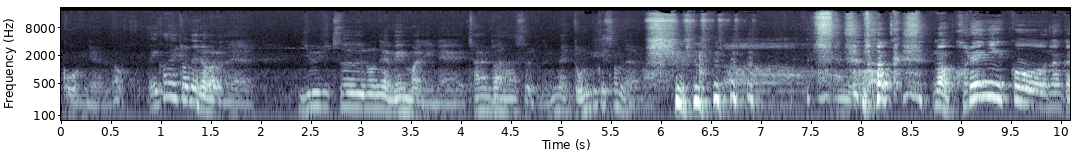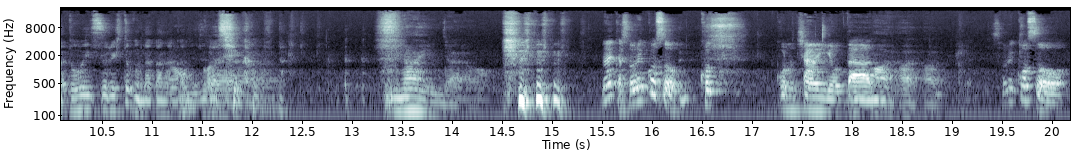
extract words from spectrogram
構多いんだよね。なんか意外とねだからね柔術のねメンバーにねちゃんと話するとみんなドン引きするんだよな。なんかまあこれにこうなんか同意する人もなかなか珍しいかもいないんだよ なんかそれこそここのちゃんヨタ、はいはいはそれこそ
